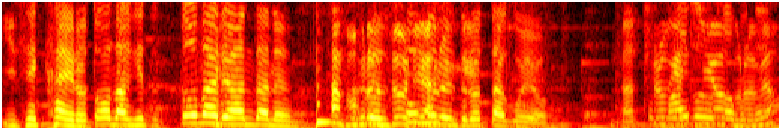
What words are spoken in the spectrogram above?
이세카이로 떠나기 떠나려 한다는 아, 뭔 그런 소문을 그게. 들었다고요. 나 트럭에 치여 그러면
